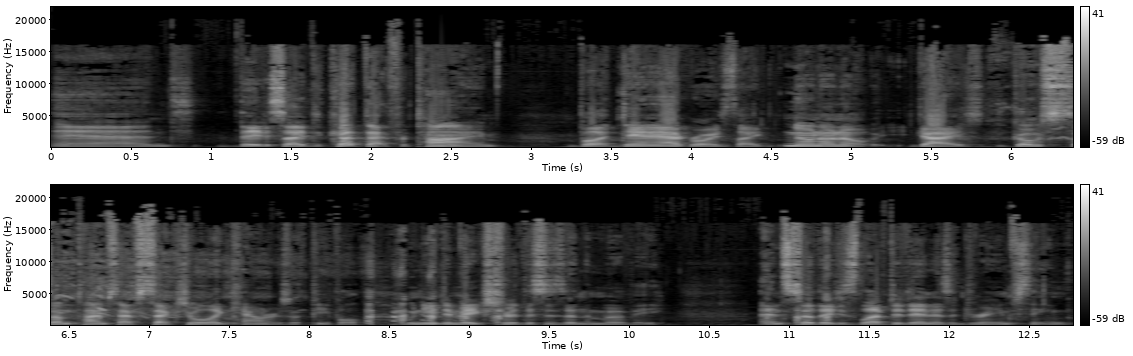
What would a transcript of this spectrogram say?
and they decide to cut that for time. But Dan Aykroyd's like, no, no, no, guys, ghosts sometimes have sexual encounters with people. We need to make sure this is in the movie. And so they just left it in as a dream scene.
